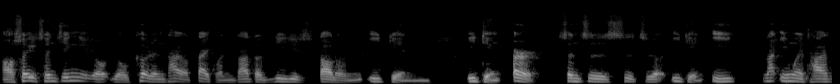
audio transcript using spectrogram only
啊，所以曾经有有客人他有贷款，他的利率是到了一点一点二，甚至是只有一点一。那因为他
